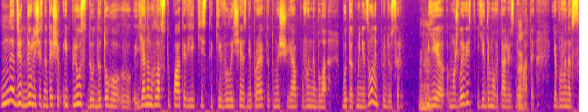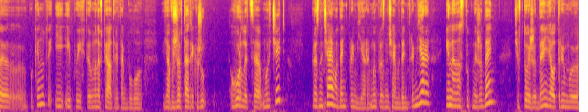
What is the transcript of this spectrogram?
Не дивлячись на те, що і плюс до, до того, е, я не могла вступати в якісь такі величезні проекти, тому що я повинна була бути. От мені дзвонить продюсер, є можливість, їдемо в Італію знімати. Я повинна все е, покинути і, і поїхати. У мене в театрі так було. Я вже в театрі кажу, горлиця мовчить, призначаємо день прем'єри. Ми призначаємо день прем'єри, і на наступний же день. Чи в той же день я отримую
